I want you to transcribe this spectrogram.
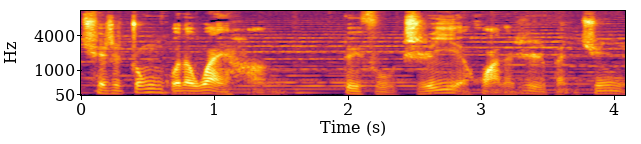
却是中国的外行对付职业化的日本军人。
